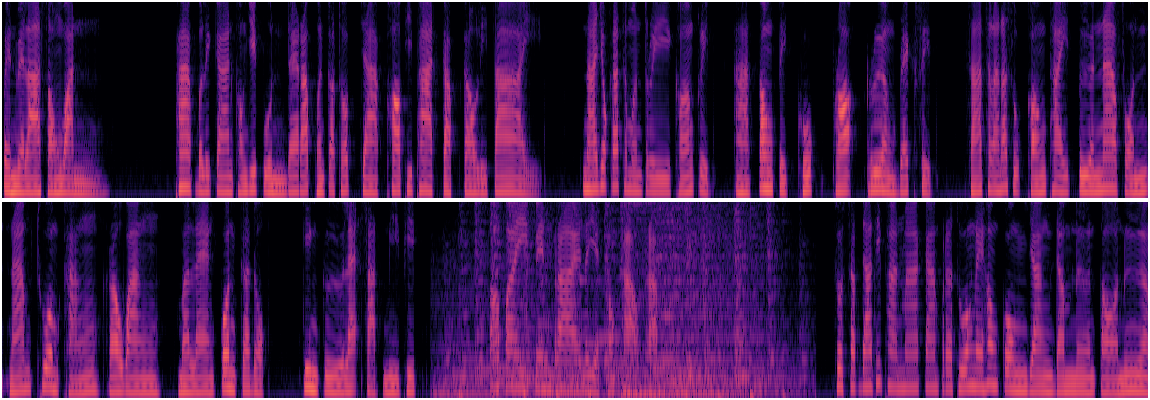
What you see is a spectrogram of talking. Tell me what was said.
เป็นเวลา 2 วัน ภาคบริการของญี่ปุ่นได้รับผลกระทบจากข้อพิพาทกับเกาหลีใต้ นายกรัฐมนตรีของอังกฤษอาจต้องติดคุก เพราะเรื่อง Brexit สาธารณสุขของไทยเตือนหน้าฝนน้ำท่วมขัง ระวังมแมลงก้นกระดก กิ้งกือและสัตว์มีพิษ ต่อไปเป็นรายละเอียดของข่าวครับ สุดสัปดาห์ที่ผ่านมาการประท้วงในฮ่องกงยังดำเนินต่อเนื่อง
